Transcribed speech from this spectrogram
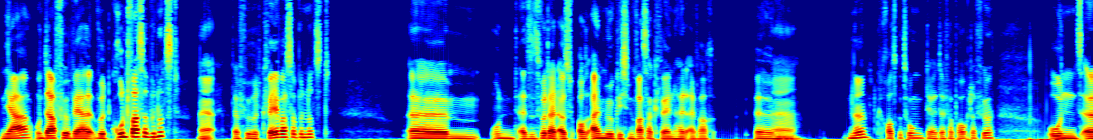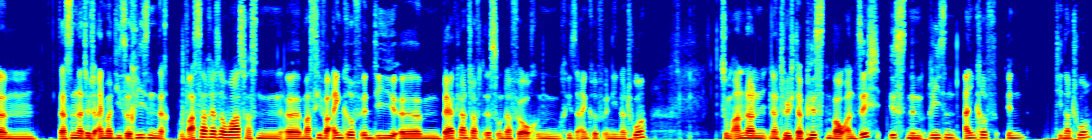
ja, und dafür wär, wird Grundwasser benutzt. Ja. Dafür wird Quellwasser benutzt. Ähm, und also es wird halt aus, aus allen möglichen Wasserquellen halt einfach ähm, Ja. ne, rausgezogen, der, der Verbrauch dafür. Und ähm, das sind natürlich einmal diese riesen Wasserreservoirs, was ein äh, massiver Eingriff in die ähm, Berglandschaft ist und dafür auch ein riesen Eingriff in die Natur. Zum anderen natürlich der Pistenbau an sich ist ein riesen Eingriff in die Natur,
